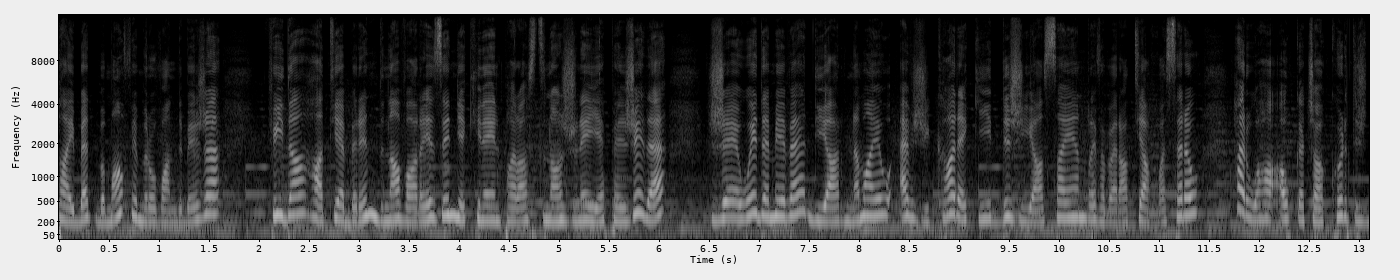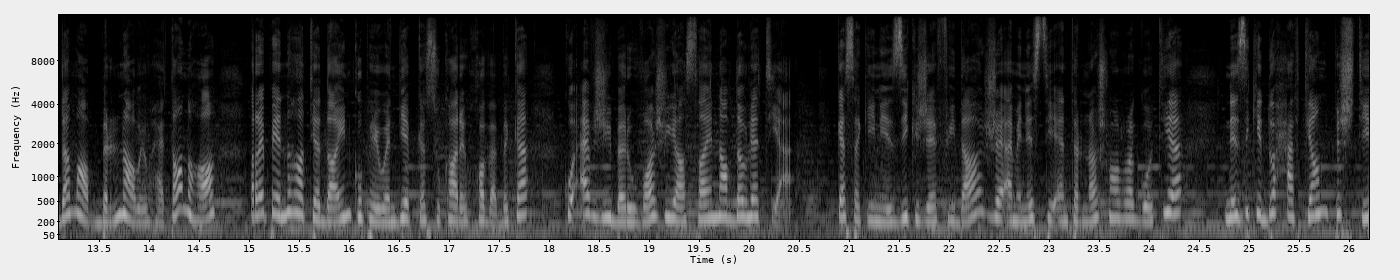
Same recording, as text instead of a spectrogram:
تایبەت بە مافێ مرۆڤان دەبێژە، فیدا هاتیە برن ناوا ڕێزن یەکینەین پاراستنا ژنێ یەپێژێدە، ژێ وێ دەمێوە دیار نەمایە و ئەفژی کارێکی دژی یاسایەن ڕێڤەبەراتیا خوەسەرە و هەروەها ئەو کەچا کورتش دەما برناوێ و هێتانەها ڕێپێ نەهاتیە داین و پەیوەندیە بکە سوکاری خۆڤە بکە و ئەفژی بەروواژی یاسای ناودەولەتیە. کەسێکی نێزیک ژێفیدا ژێ ئەمینستی ئەتەرنشنال ڕەگوتیە نێزیکی دو هەفتیان پشتی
